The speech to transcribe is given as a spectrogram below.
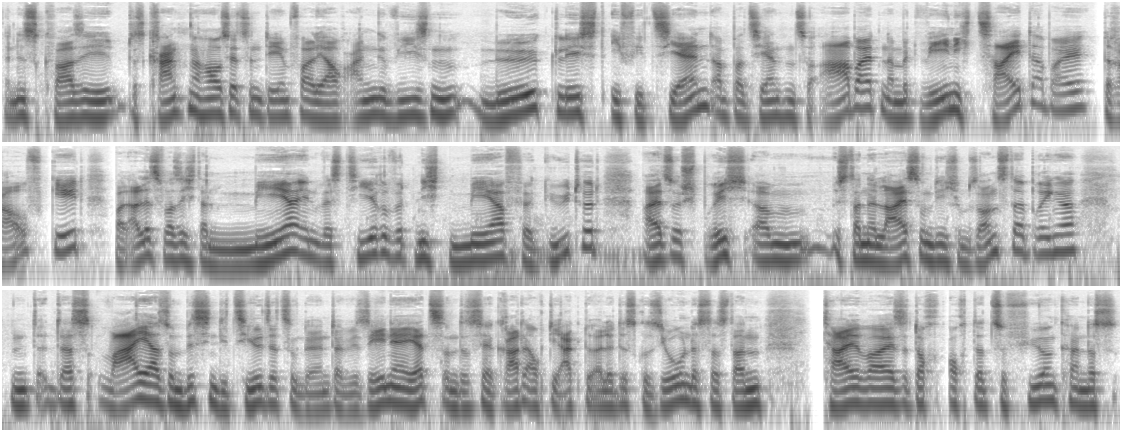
dann ist quasi das Krankenhaus jetzt in dem Fall ja auch angewiesen, möglichst effizient am Patienten zu arbeiten, damit wenig Zeit dabei drauf geht, weil alles, was ich dann mehr investiere, wird nicht mehr vergütet. Also sprich, ähm, ist dann eine Leistung, die ich umsonst erbringe. Und das war ja so ein bisschen die Zielsetzung dahinter. Wir sehen ja jetzt, und das ist ja gerade auch die aktuelle Diskussion, Situation, dass das dann teilweise doch auch dazu führen kann, dass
